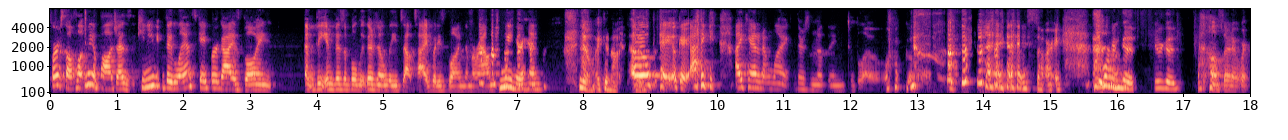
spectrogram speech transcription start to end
First off, let me apologize. Can you? The landscaper guy is blowing um, the invisible. There's no leaves outside, but he's blowing them around. Can you hear him? No, I cannot. No. Okay, okay. I I can, and I'm like, there's nothing to blow. I'm sorry. You're Um, good. You're good. I'll start over.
